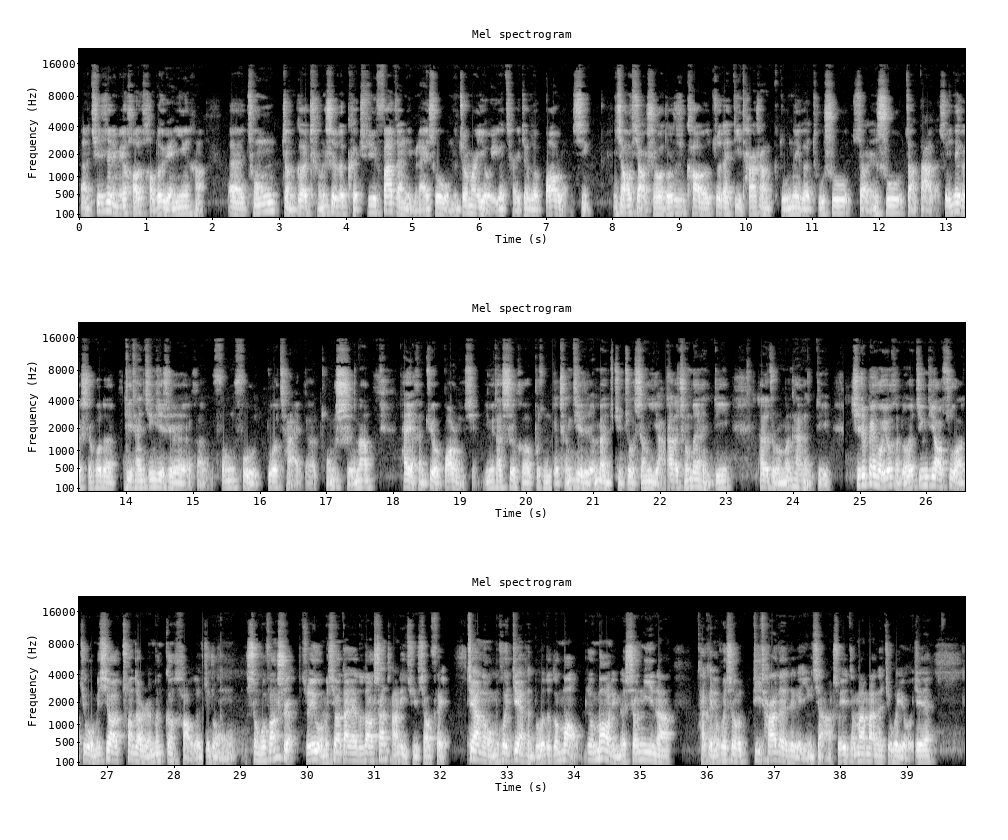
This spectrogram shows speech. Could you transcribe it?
呃，其实这里面有好好多原因哈。呃，从整个城市的可持续发展里面来说，我们专门有一个词儿叫做包容性。你像我小时候都是靠坐在地摊上读那个图书小人书长大的，所以那个时候的地摊经济是很丰富多彩的，同时呢。它也很具有包容性，因为它适合不同的层级的人们去做生意啊。它的成本很低，它的准入门槛很低。其实背后有很多经济要素啊。就我们需要创造人们更好的这种生活方式，所以我们希望大家都到商场里去消费。这样呢，我们会建很多这个 mall，这个 mall 里面的生意呢，它肯定会受地摊的这个影响啊。所以它慢慢的就会有一些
